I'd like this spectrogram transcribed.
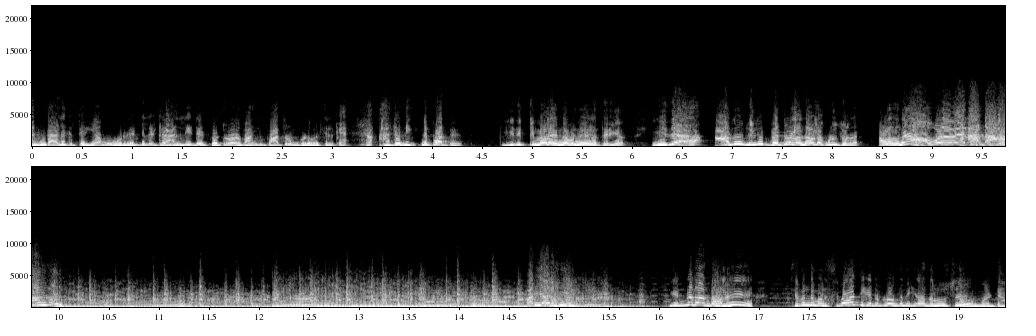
அந்த ஆளுக்கு தெரியாம ஒரு ரெண்டு லிட்டர் அன்லிட்டர் பெட்ரோல் வாங்கி பாத்ரூம் குள்ள வச்சிருக்கேன். அதை நீ நிப்பாட்டு. இதுக்கு மேல என்ன பண்ணு எனக்கு தெரியும். இத அதுவும் சொல்லி பெட்ரோல் அந்த ஆள்கிட்ட கொடுத்து சொல்றேன். அவ்வளவுதானே? அவ்வளவே என்னடா இருந்தாலும் சிவந்தமன் சிவாஜி கட்டப்புல வந்து நிக்கிற அந்த லூசு. ஆமாண்டா.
